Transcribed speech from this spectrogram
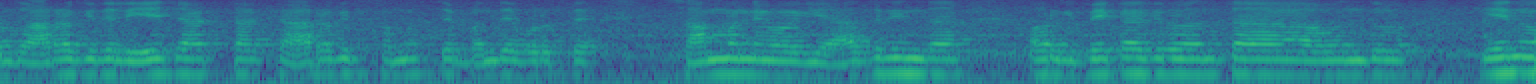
ಒಂದು ಆರೋಗ್ಯದಲ್ಲಿ ಏಜ್ ಆಗ್ತಾ ಆಗ್ತಾ ಆರೋಗ್ಯದ ಸಮಸ್ಯೆ ಬಂದೇ ಬರುತ್ತೆ ಸಾಮಾನ್ಯವಾಗಿ. ಆದ್ದರಿಂದ ಅವ್ರಿಗೆ ಬೇಕಾಗಿರುವಂಥ ಒಂದು ಏನು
